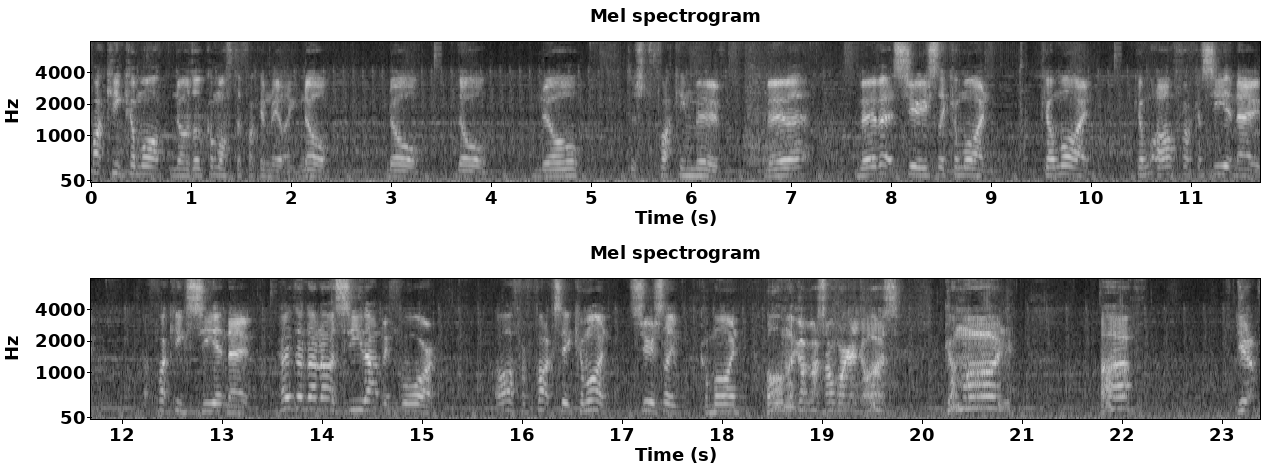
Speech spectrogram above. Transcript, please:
Fucking come off. No, don't come off the fucking railing. No. No. No. No. Just fucking move. Move it. Move it. Seriously, come on. Come on. Come on. Oh, fuck, I see it now. I fucking see it now. How did I not see that before? Oh, for fuck's sake, come on. Seriously, come on. Oh my god, that's how fucking goes. Come on. Up. Get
